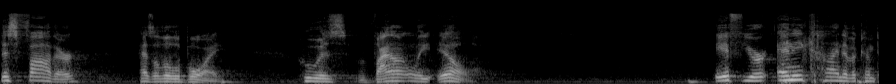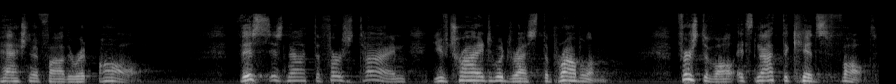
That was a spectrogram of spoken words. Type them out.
This father has a little boy who is violently ill. If you're any kind of a compassionate father at all, this is not the first time you've tried to address the problem. First of all, it's not the kid's fault.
